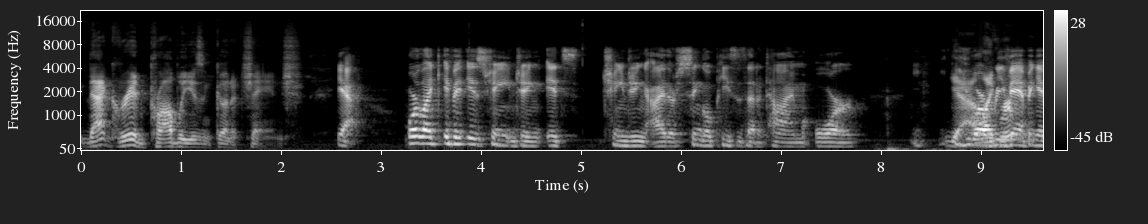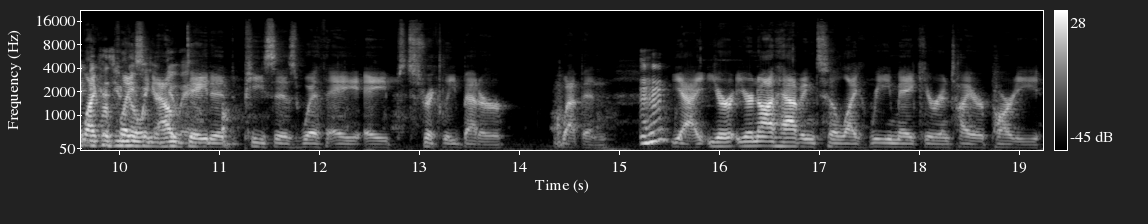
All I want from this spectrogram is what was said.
that grid probably isn't going to change. Yeah. Or like if it is changing, it's changing either single pieces at a time or Yeah, you are like re- revamping it like because you know replacing you're doing. outdated pieces with a a strictly better weapon. Mhm. Yeah, you're you're not having to like remake your entire party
